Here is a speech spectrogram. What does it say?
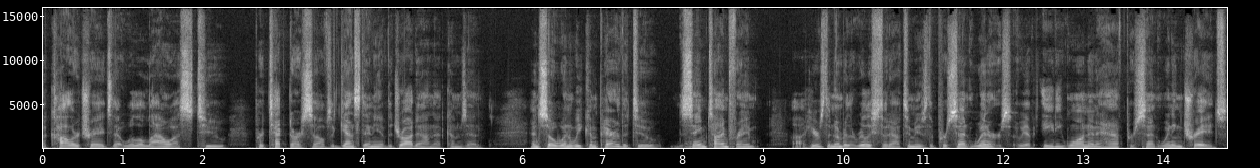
the collar trades that will allow us to protect ourselves against any of the drawdown that comes in. And so when we compare the two, the same time frame, uh, here's the number that really stood out to me is the percent winners. We have 81.5% winning trades.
